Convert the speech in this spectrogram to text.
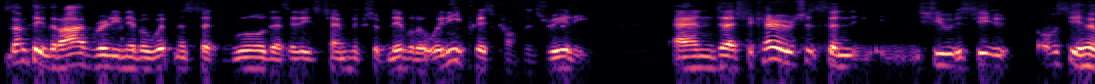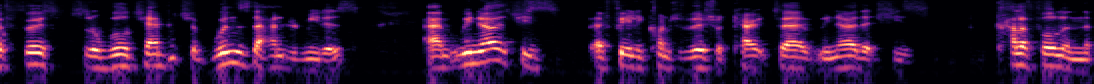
something that I've really never witnessed at World Athletics Championship level or any press conference really. And uh, Richardson, she, she obviously her first sort of World Championship wins the 100 meters. Um, we know that she's a fairly controversial character. We know that she's colourful and the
